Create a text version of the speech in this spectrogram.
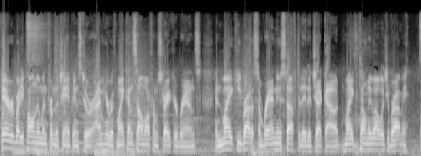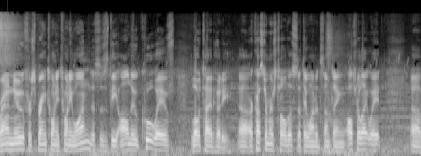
Hey everybody, Paul Neumann from the Champions Tour. I'm here with Mike Anselmo from Striker Brands. And Mike, he brought us some brand new stuff today to check out. Mike, tell me about what you brought me. Brand new for spring 2021. This is the all new Cool Wave LoTide Hoody. Uh, our customers told us that they wanted something ultra lightweight, uh,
